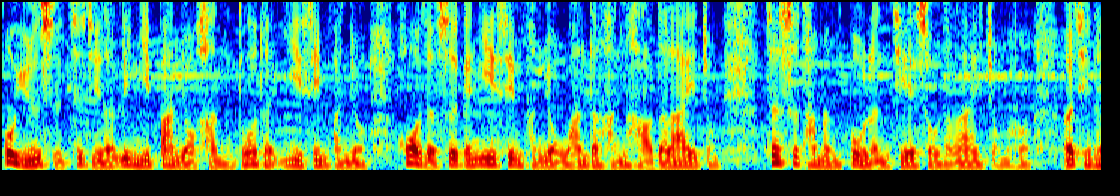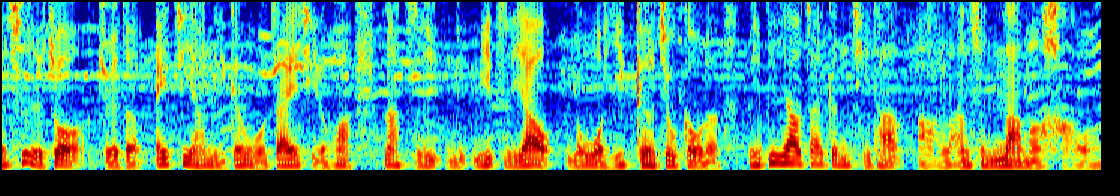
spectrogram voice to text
不允许自己的另一半有很多的异性朋友，或者是跟异性朋友玩得很好的那一种，这是他们不能接受的那一种哈。而且呢，狮子座觉得，哎，既然你跟我在一起的话，那只你你只要有我一个就够了，没必要再跟其他啊男生那么好哦。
